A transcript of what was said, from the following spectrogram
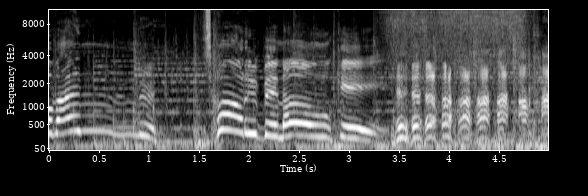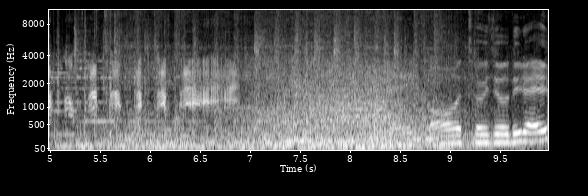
আমার রোবোম্যান ছাড়বে না ওকে মত যদি রে এই!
